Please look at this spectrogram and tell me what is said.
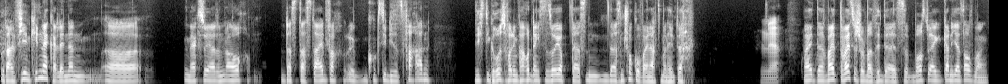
Oder an vielen Kinderkalendern äh, merkst du ja dann auch, dass, dass da einfach, du guckst dir dieses Fach an, siehst die Größe von dem Fach und denkst dir so, ja, da ist ein, da ist ein Schoko-Weihnachtsmann hinter. Ja. Weil, da, weißt, da weißt du schon, was hinter ist. Brauchst du eigentlich gar nicht erst aufmachen.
